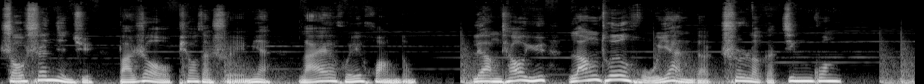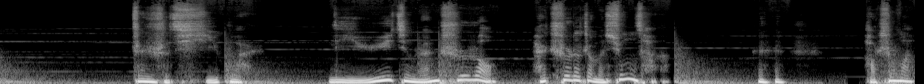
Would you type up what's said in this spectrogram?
手伸进去，把肉漂在水面，来回晃动。两条鱼狼吞虎咽地吃了个精光。真是奇怪，鲤鱼竟然吃肉，还吃得这么凶残。嘿嘿，好吃吗？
